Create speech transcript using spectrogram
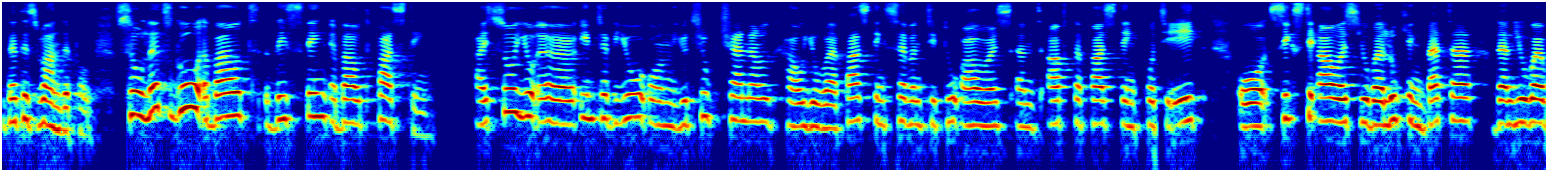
That is wonderful. So let's go about this thing about fasting I saw your uh, interview on YouTube channel how you were fasting 72 hours and after fasting 48 or 60 hours you were looking better than you were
